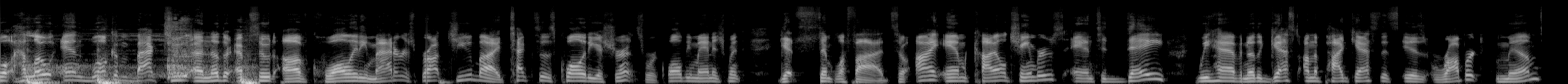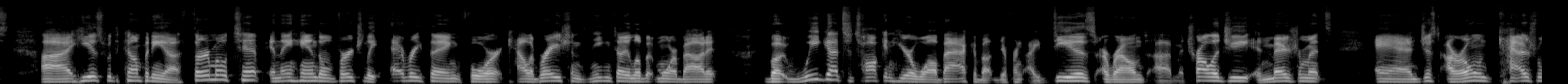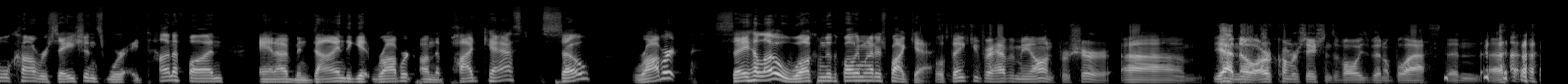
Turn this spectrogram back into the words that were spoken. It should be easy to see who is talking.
Speaker 1: Well, hello and welcome back to another episode of Quality Matters brought to you by Texas Quality Assurance, where quality management gets simplified. So, I am Kyle Chambers, and today we have another guest on the podcast. This is Robert Mims. Uh, he is with the company uh, Thermotemp, and they handle virtually everything for calibrations, and he can tell you a little bit more about it but we got to talking here a while back about different ideas around uh, metrology and measurements and just our own casual conversations were a ton of fun. And I've been dying to get Robert on the podcast. So, Robert, say hello. Welcome to the Quality Matters podcast.
Speaker 2: Well, thank you for having me on for sure. Um, yeah, no, our conversations have always been a blast, and uh,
